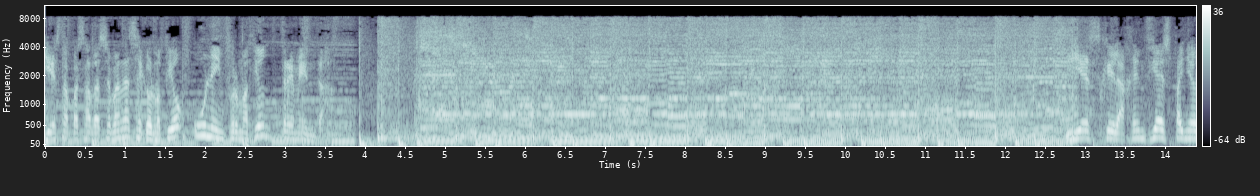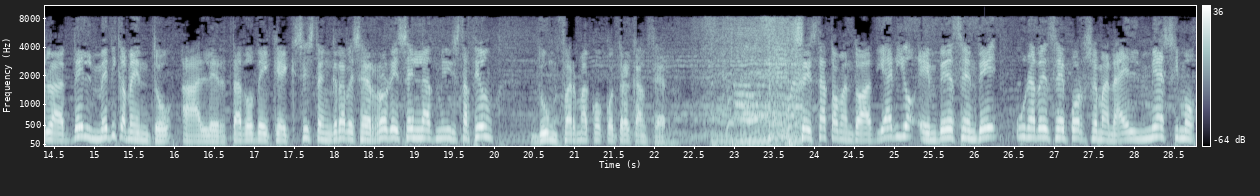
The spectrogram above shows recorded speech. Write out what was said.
Y esta pasada semana se conoció una información tremenda. Y es que la Agencia Española del Medicamento ha alertado de que existen graves errores en la administración de un fármaco contra el cáncer. Se está tomando a diario en vez de una vez por semana, el máximo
